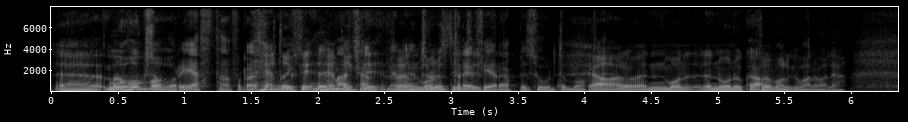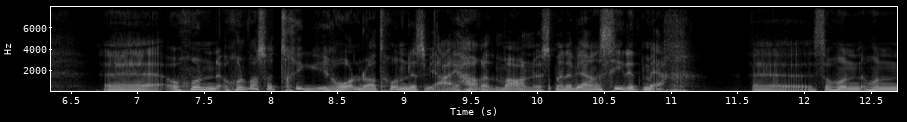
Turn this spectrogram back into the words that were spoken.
Uh, eh, hun har også vært gjest her, for deg helt riktig, helt riktig, kjent, men jeg tror det er tre-fire episoder tilbake. Ja, en måned, noen uker ja. før valget var det vel, ja. og hun, hun, var så trygg i rollen at hun liksom Ja, jeg har et manus, men jeg vil gjerne si litt mer. Eh, så hun, hun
